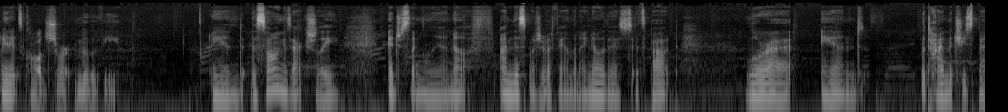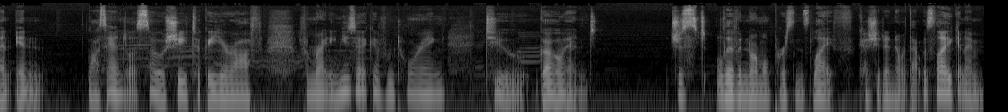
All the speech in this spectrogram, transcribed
and it's called Short Movie. And the song is actually interestingly enough I'm this much of a fan that I know this it's about Laura and the time that she spent in Los Angeles. So she took a year off from writing music and from touring to go and just live a normal person's life because she didn't know what that was like. And I'm,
